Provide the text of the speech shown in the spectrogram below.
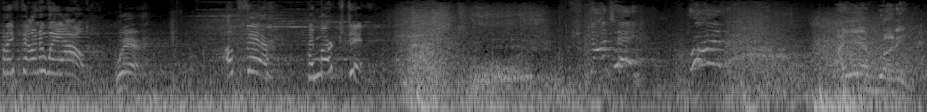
but I found a way out! Where? Up there! I marked it! Dante! Run! I am running.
